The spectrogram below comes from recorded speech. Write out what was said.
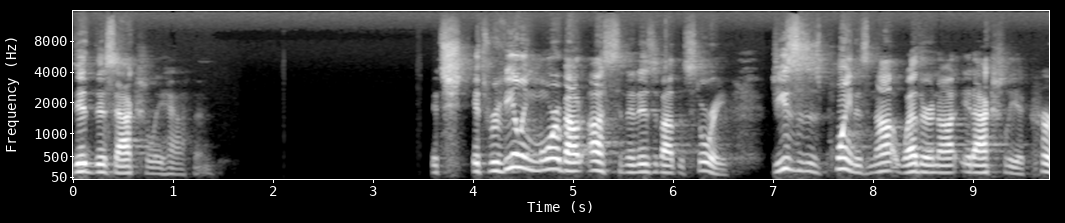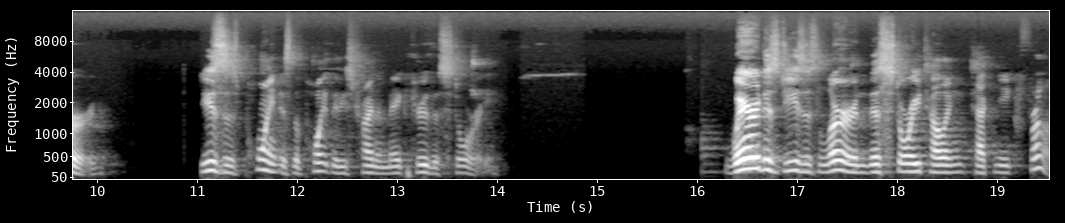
Did this actually happen? It's, it's revealing more about us than it is about the story. Jesus' point is not whether or not it actually occurred. Jesus' point is the point that he's trying to make through the story. Where does Jesus learn this storytelling technique from?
